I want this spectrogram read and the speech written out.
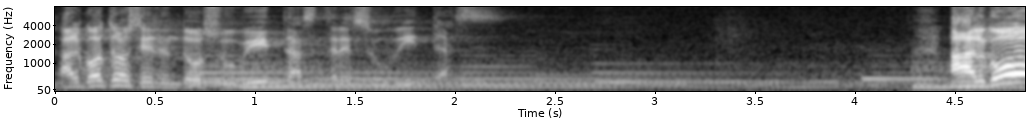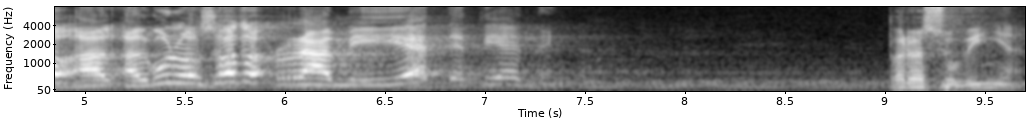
Algo otros tienen dos uvitas, tres uvitas. Algo, algunos otros ramillete tienen. Pero es su viña.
